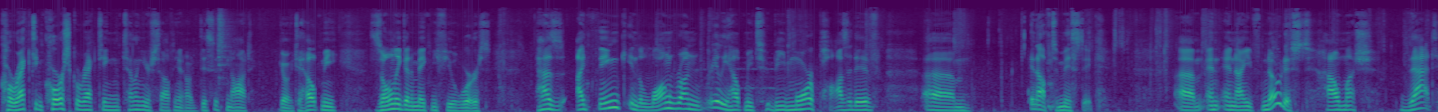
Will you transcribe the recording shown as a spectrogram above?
correcting, course correcting, telling yourself, you know, this is not going to help me. It's only going to make me feel worse. Has, I think, in the long run, really helped me to be more positive, um, and optimistic. Um, and, and I've noticed how much that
